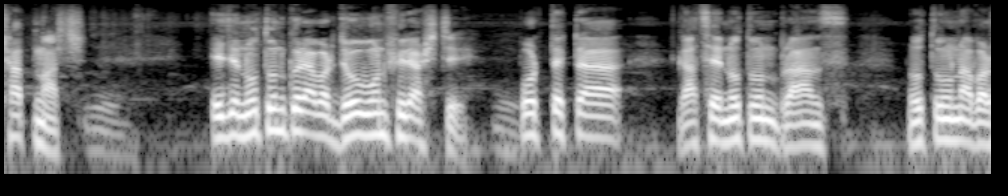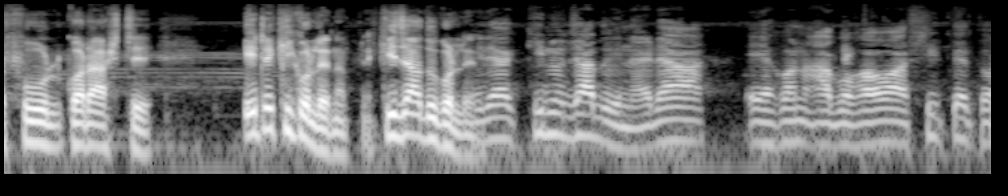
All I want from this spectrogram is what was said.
সাত মাস। এই যে নতুন করে আবার যৌবন ফিরে আসছে প্রত্যেকটা গাছে নতুন ব্রাঞ্চ নতুন আবার ফুল করা আসছে। এটা কি করলেন আপনি? কি জাদু করলেন? এটা কিনো জাদুই না এটা এখন আবহাওয়া শীতে তো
